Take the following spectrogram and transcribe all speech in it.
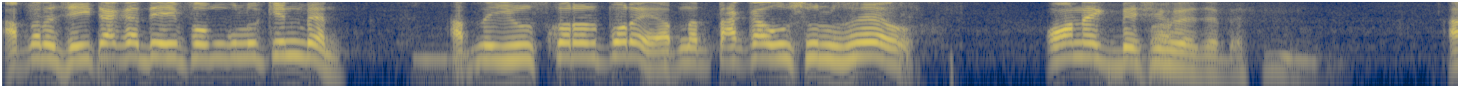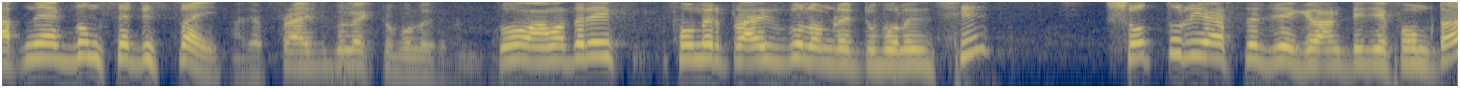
আপনারা যেই টাকা দিয়ে এই ফোমগুলো কিনবেন আপনি ইউজ করার পরে আপনার টাকা উসুল হয়েও অনেক বেশি হয়ে যাবে। আপনি একদম স্যাটিসফাই আচ্ছা প্রাইসগুলো একটু বলে দেবেন। তো আমাদের এই ফোমের প্রাইসগুলো আমরা একটু বলে দিচ্ছি। সত্তর ইয়ার্সের যে গ্যারান্টি যে ফোমটা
